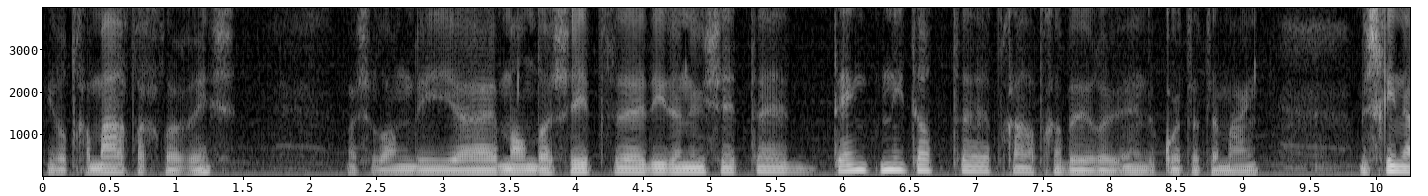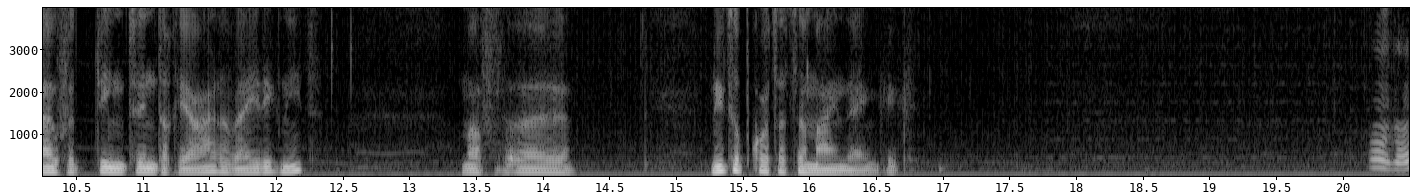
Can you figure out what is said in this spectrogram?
Die wat gematigder is. Maar zolang die uh, man daar zit, uh, die er nu zit, uh, denk niet dat het gaat gebeuren in de korte termijn. Misschien over 10, 20 jaar, dat weet ik niet. Maar niet op korte termijn, denk ik. Mhm.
